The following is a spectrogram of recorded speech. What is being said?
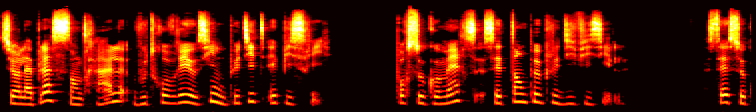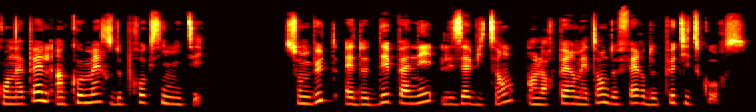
Sur la place centrale, vous trouverez aussi une petite épicerie. Pour ce commerce, c'est un peu plus difficile. C'est ce qu'on appelle un commerce de proximité. Son but est de dépanner les habitants en leur permettant de faire de petites courses.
